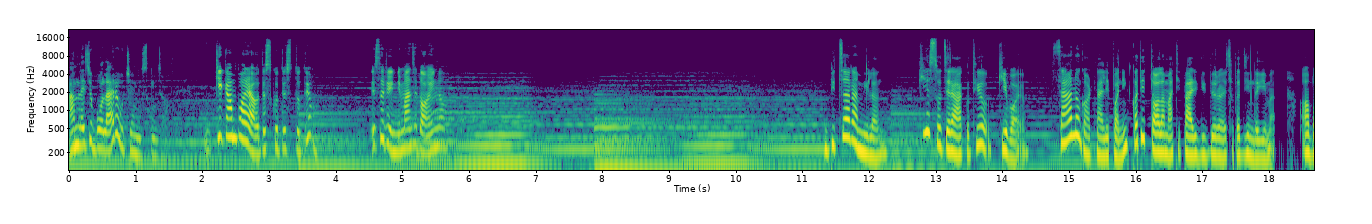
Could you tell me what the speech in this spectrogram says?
हामीलाई चाहिँ बोलाएर चाहिँ निस्किन्छ। के काम पर्यो हो त्यसको त्यस्तो त्यो? यसरी हिँड्ने मान्छे त होइन। बिचरा मिलन के सोचेर आएको थियो? के भयो? सानो घटनाले पनि कति तलमाथि पारिदिँदो रहेछ त जिन्दगीमा। अब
